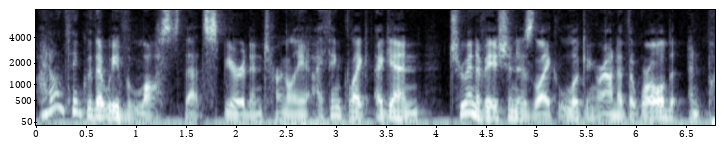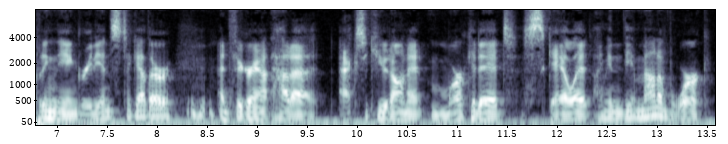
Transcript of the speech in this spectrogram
I don't think that we've lost that spirit internally. I think, like, again, true innovation is like looking around at the world and putting the ingredients together and figuring out how to execute on it, market it, scale it. I mean, the amount of work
